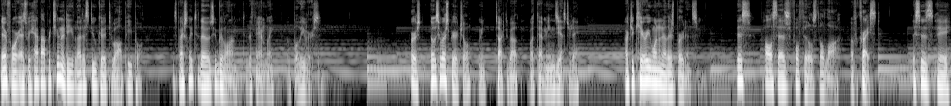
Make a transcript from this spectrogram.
Therefore, as we have opportunity, let us do good to all people especially to those who belong to the family of believers. First, those who are spiritual, we talked about what that means yesterday, are to carry one another's burdens. This, Paul says, fulfills the law of Christ. This is a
